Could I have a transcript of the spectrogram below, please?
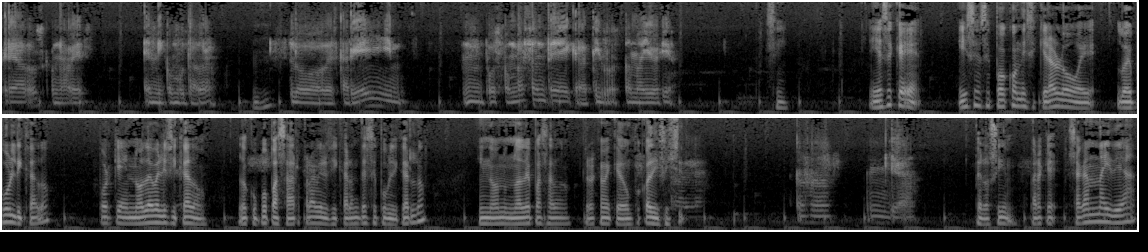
Creados una vez en mi computadora. Lo descargué y mm, pues son bastante creativos la mayoría. Sí. Y ese que hice hace poco ni siquiera lo he, lo he publicado porque no lo he verificado. Lo ocupo pasar para verificar antes de publicarlo y no, no, no lo he pasado. Creo que me quedó un poco difícil. Pero sí, para que se hagan una idea,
